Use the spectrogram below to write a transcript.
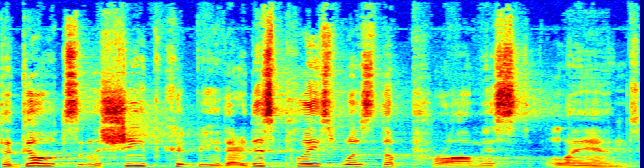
the goats and the sheep could be there. This place was the promised land.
